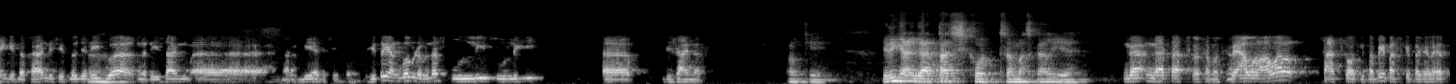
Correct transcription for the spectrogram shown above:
gitu kan di situ. Jadi gue ngedesain uh, bareng dia di situ. Di situ yang gue benar-benar fully fully uh, designer. Oke. Okay. Jadi nggak nggak touch code sama sekali ya? Nggak nggak touch code sama sekali. Awal-awal touch code, tapi pas kita lihat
